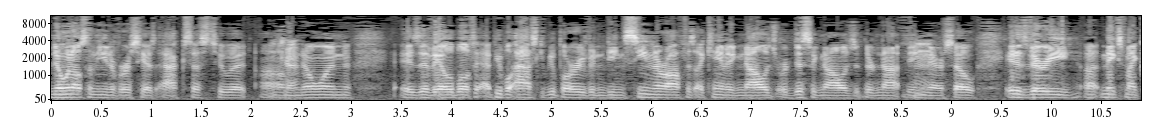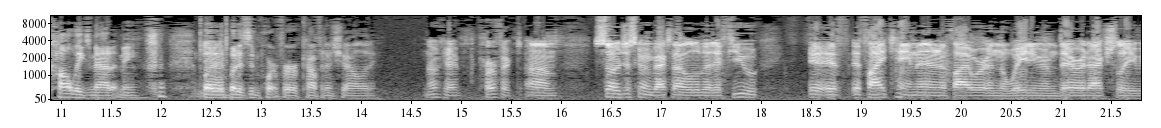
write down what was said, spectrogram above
No one else in the university has access to it. Um, Okay. No one is available. If people ask if people are even being seen in our office, I can't even acknowledge or disacknowledge that they're not being there. So it is very uh, makes my colleagues mad at me, but Yeah. but it's important for confidentiality. Okay, perfect. Um, so just going back to that a little bit, if you, if if I came in and if I were in the waiting room, there would actually,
